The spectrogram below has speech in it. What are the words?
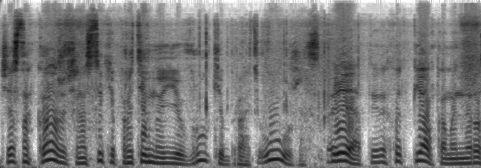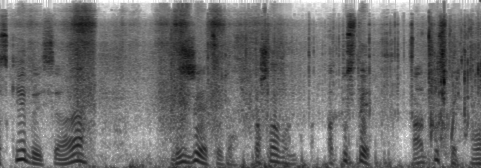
Чесно кажучи, настільки противно її в руки брати. Ужас. Е, ти хоч п'явками не розкидайся, а? Біжи сюди. Пошла вон. Отпусти. Отпусти. О.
